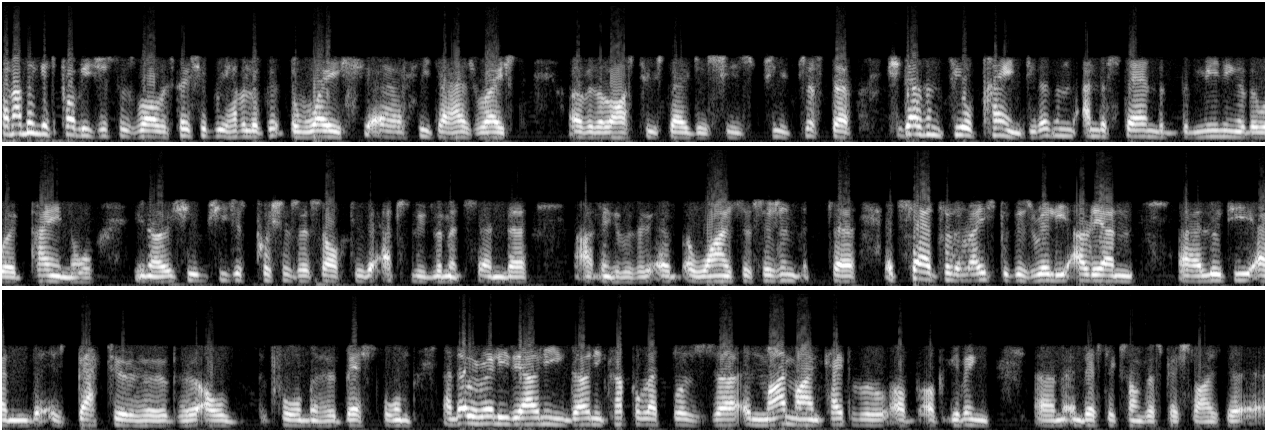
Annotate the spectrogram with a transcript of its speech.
And I think it's probably just as well, especially if we have a look at the way uh, Githa has raced over the last two stages. She's she just uh, she doesn't feel pain. She doesn't understand the, the meaning of the word pain, or you know, she she just pushes herself to the absolute limits. And uh, I think it was a, a wise decision. But uh, it's sad for the race because really Ariane uh, and is back to her her old form, her best form, and they were really the only the only couple that was, uh, in my mind, capable of of giving um, Investec Songa Specialized a,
